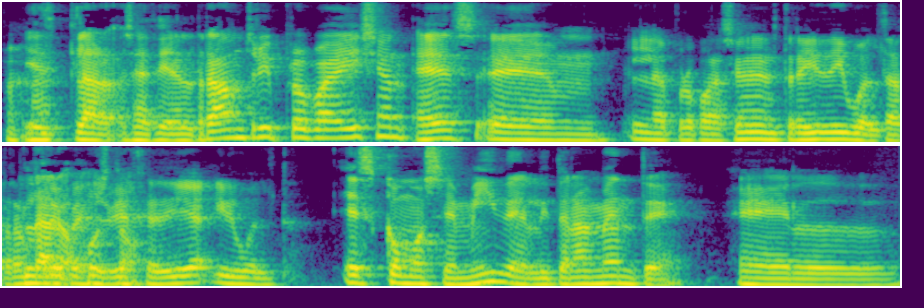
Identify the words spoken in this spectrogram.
Ajá. Y es claro, es decir, el round trip propagation es, eh, La propagación entre ida y vuelta. Round Claro, trip es el viaje de ida y vuelta. Es como se mide literalmente el,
